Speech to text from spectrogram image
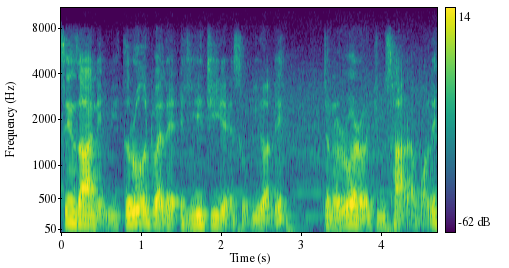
စဉ်းစားနေပြီသူတို့အတွက်လည်းအရေးကြီးတယ်ဆိုပြီးတော့လေကျွန်တော်တို့ကတော့ယူဆတာပေါ့လေ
